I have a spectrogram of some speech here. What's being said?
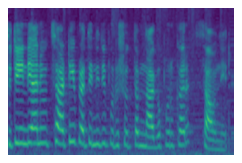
सिटी इंडिया न्यूजसाठी प्रतिनिधी पुरुषोत्तम नागपूरकर सावनेर.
